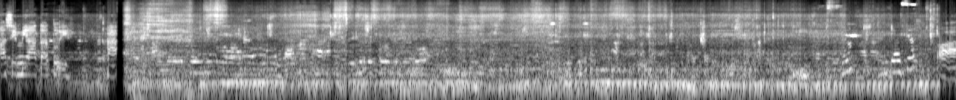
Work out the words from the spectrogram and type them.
Asim yata to eh. Ha? Ah.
